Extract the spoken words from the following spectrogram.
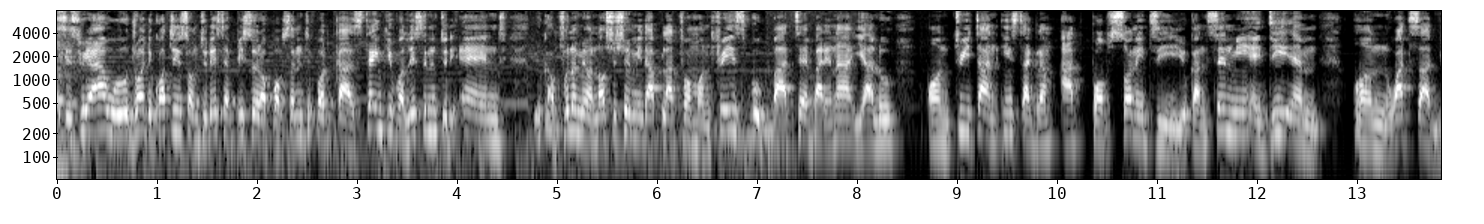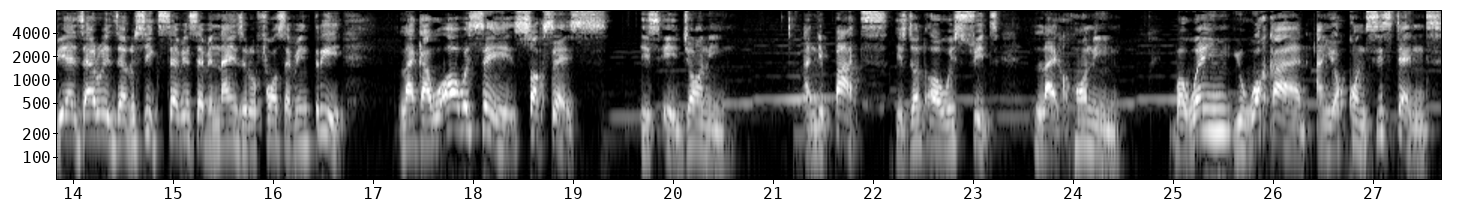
This is where we will draw the curtains on today's episode of Pop Sanity Podcast. Thank you for listening to the end. You can follow me on our social media platform on Facebook, Bate Barina Yalu, on Twitter and Instagram at Popsonity. You can send me a DM on WhatsApp via 0806 Like I will always say, success is a journey, and the path is not always sweet like honey. But when you work hard and you're consistent,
